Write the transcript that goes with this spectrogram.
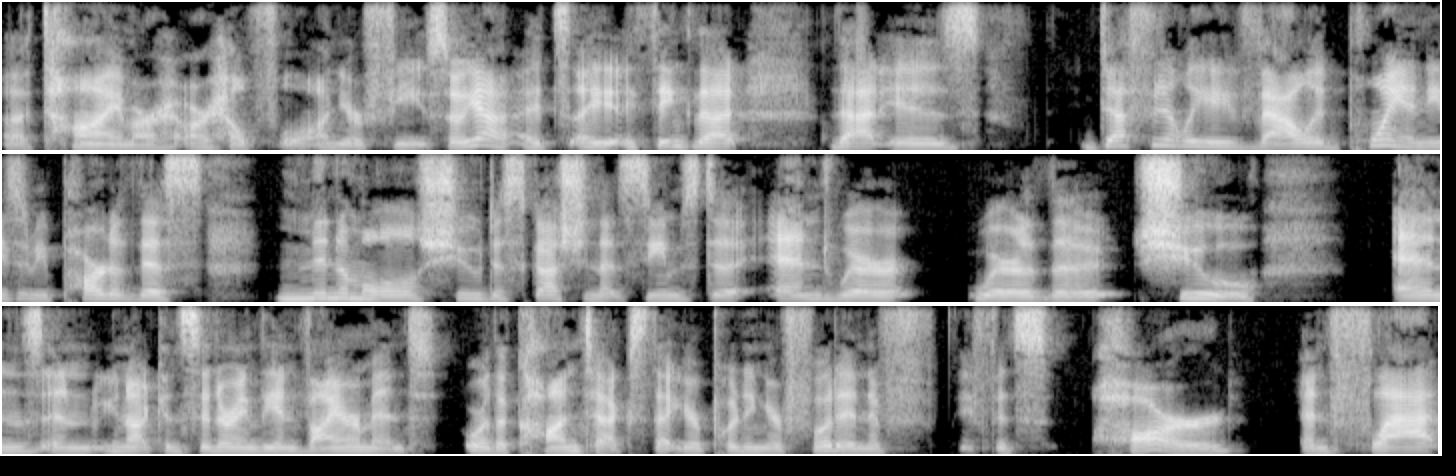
uh, time are, are helpful on your feet. So yeah, it's, I, I think that that is definitely a valid point and needs to be part of this minimal shoe discussion that seems to end where, where the shoe ends and you're not considering the environment or the context that you're putting your foot in if if it's hard and flat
